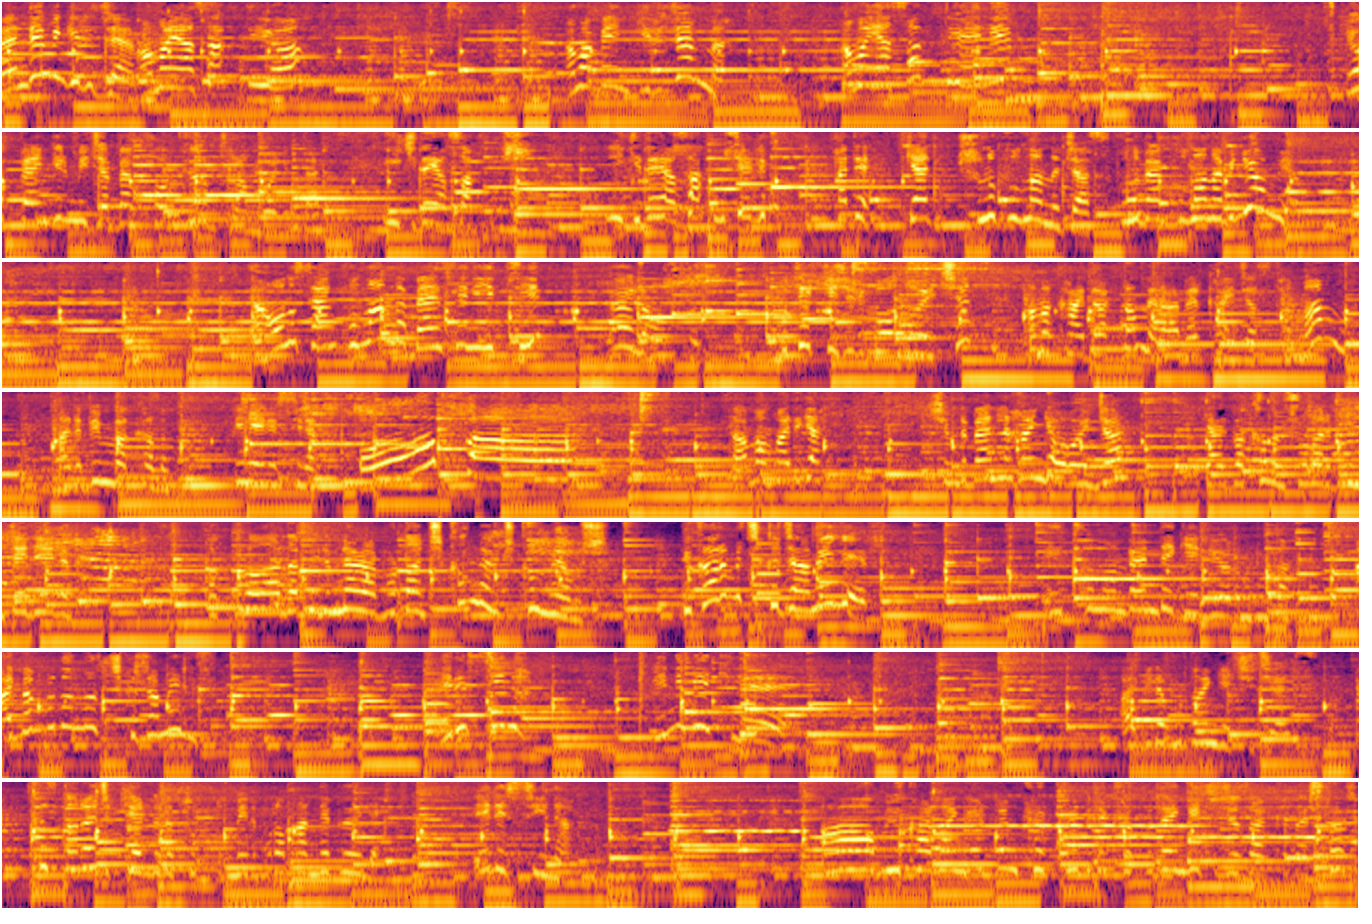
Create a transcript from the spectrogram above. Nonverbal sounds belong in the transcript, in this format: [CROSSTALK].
Ben de mi gireceğim? Ama yasak diyor. Ama ben gireceğim mi? Ama yasak diyor Elif. Yok ben girmeyeceğim. Ben korkuyorum trambolinden. İyi ki de yasakmış. İyi ki de yasakmış Elif. Hadi gel şunu kullanacağız. Bunu ben kullanabiliyor muyum? Ama kaydıraktan beraber kayacağız tamam mı? Hadi bin bakalım. Bin Elif Sinem. Hoppa. Tamam hadi gel. Şimdi benle hangi oyuncak? Soktun beni. Buralar ne böyle? Elif Sinem. Aa bu yukarıdan gördüğüm köprü bir de köprüden geçeceğiz arkadaşlar.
